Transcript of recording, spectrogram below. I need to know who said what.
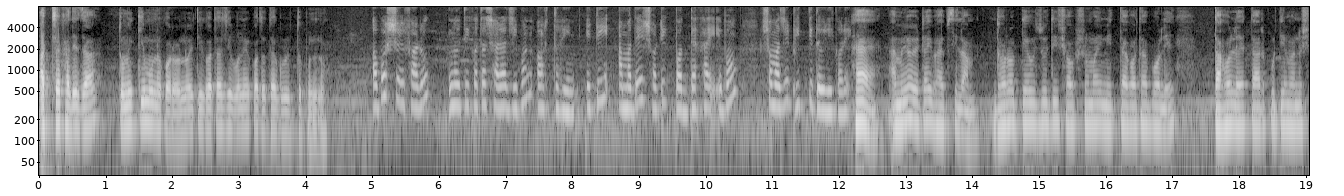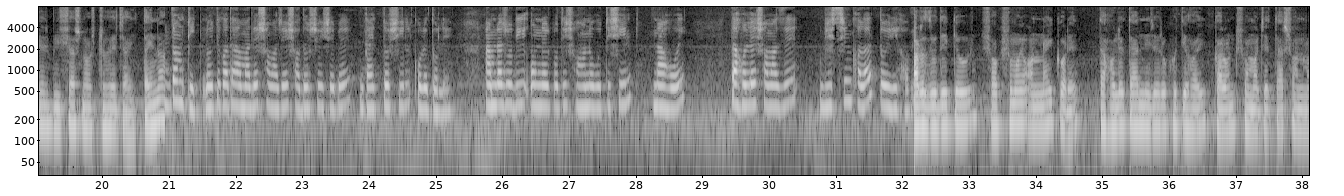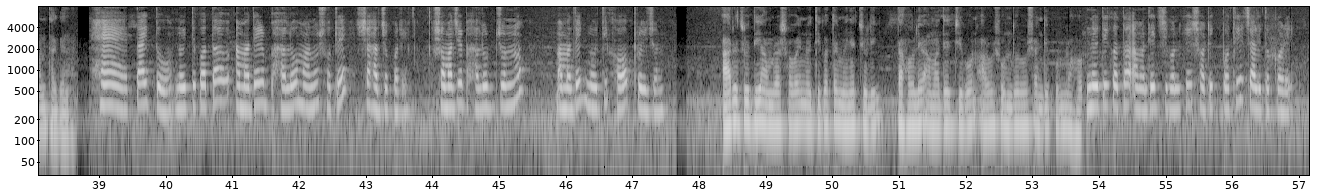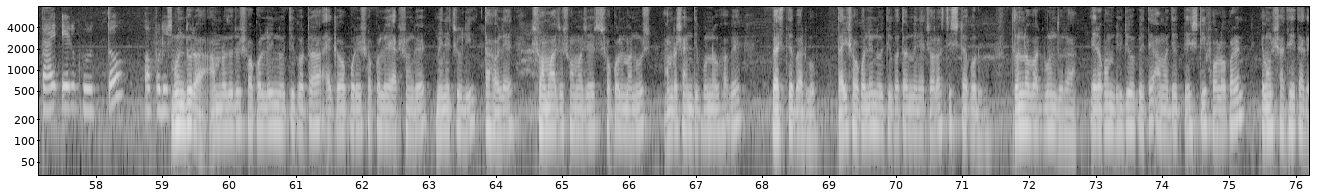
Speaker 1: আচ্ছা খাদিজা তুমি কি মনে করো নৈতিকতা জীবনের কতটা গুরুত্বপূর্ণ?
Speaker 2: অবশ্যই ফারুক। নৈতিকতা ছাড়া জীবন অর্থহীন। এটি আমাদের সঠিক পথ দেখায় এবং সমাজের ভিত্তি তৈরি করে।
Speaker 3: হ্যাঁ আমিও এটাই ভাবছিলাম। ধরো কেউ যদি সব সময় মিথ্যা কথা বলে তাহলে তার প্রতি মানুষের বিশ্বাস নষ্ট হয়ে যায় তাই না?
Speaker 2: একদম ঠিক। নৈতিকতা আমাদের সমাজের সদস্য হিসেবে দায়িত্বশীল করে তোলে। আমরা যদি অন্যের প্রতি সহানুভূতিশীল না হই তাহলে সমাজে বিশৃঙ্খলা তৈরি হবে।
Speaker 3: আর যদি কেউ সব সময় অন্যায় করে তাহলে তার নিজেরও ক্ষতি হয় কারণ সমাজে তার সম্মান থাকে না।
Speaker 2: হ্যাঁ তাই তো। নৈতিকতা আমাদের ভালো মানুষ হতে সাহায্য করে। সমাজের ভালোর জন্য আমাদের নৈতিক হওয়া প্রয়োজন।
Speaker 3: আর যদি আমরা সবাই নৈতিকতা মেনে চলি তাহলে আমাদের জীবন আরও সুন্দর ও শান্তিপূর্ণ হবে।
Speaker 2: নৈতিকতা আমাদের জীবনকে সঠিক পথে চালিত করে। তাই এর গুরুত্ব
Speaker 3: বন্ধুরা, আমরা যদি সকলেই নৈতিকতা একে অপরের সকলে একসঙ্গে মেনে চলি, তাহলে সমাজ ও সমাজের সকল মানুষ আমরা শান্তিপূর্ণভাবে বাঁচতে পারব। তাই সকলে নৈতিকতা মেনে চলার চেষ্টা করব ধন্যবাদ বন্ধুরা। এরকম ভিডিও পেতে আমাদের পেজটি ফলো করেন এবং সাথেই থাকেন।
